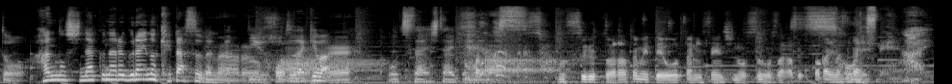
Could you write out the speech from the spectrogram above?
と反応しなくなるぐらいの桁数だったっていうことだけはお伝えしたいと思います。そうすると改めて大谷選手の凄さがわかりますね。そうですね。はい。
